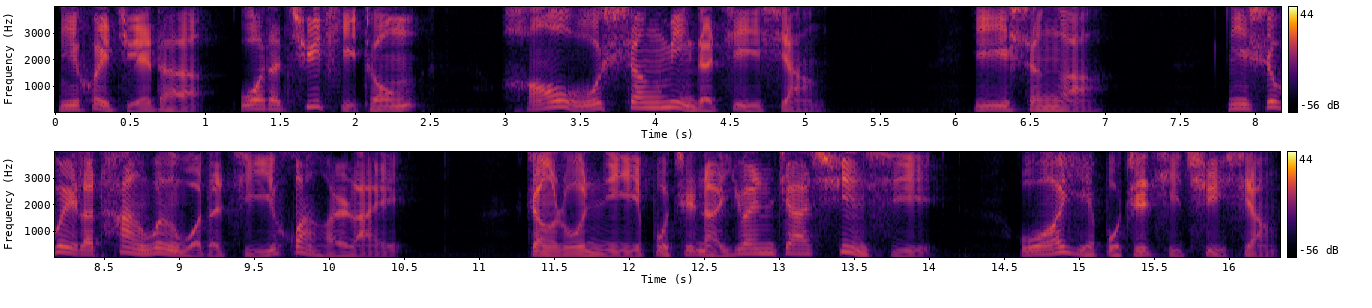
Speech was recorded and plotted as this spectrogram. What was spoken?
你会觉得我的躯体中毫无生命的迹象，医生啊，你是为了探问我的疾患而来，正如你不知那冤家讯息，我也不知其去向。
